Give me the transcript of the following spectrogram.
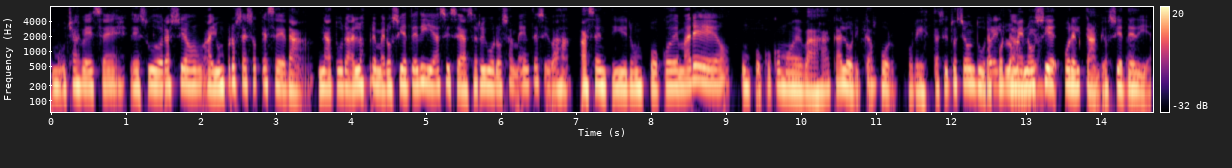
muchas veces de sudoración. Hay un proceso que se da natural los primeros siete días, si se hace rigurosamente, si vas a, sentir un poco de mareo, un poco como de baja calórica por, por esta situación, dura por, lo menos por el cambio, siete días.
